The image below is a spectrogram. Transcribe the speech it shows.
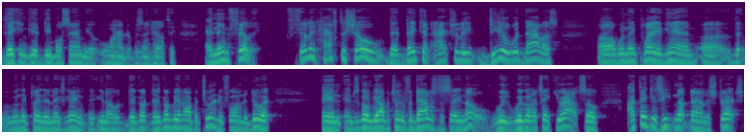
they can get Deebo Samuel 100% healthy, and then Philly. Philly has to show that they can actually deal with Dallas uh, when they play again, uh, th- when they play their next game. You know, go- there's going to be an opportunity for them to do it, and and there's going to be opportunity for Dallas to say no, we, we're going to take you out. So I think it's heating up down the stretch.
